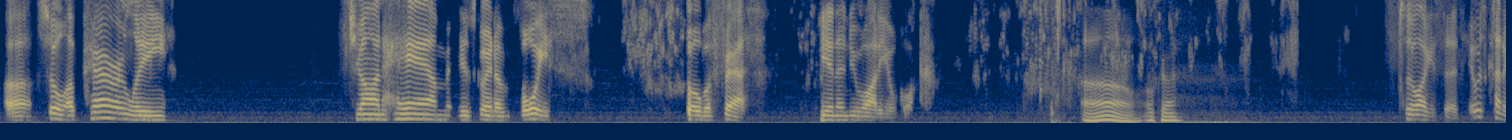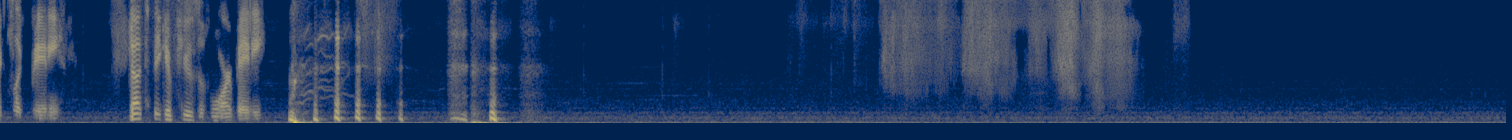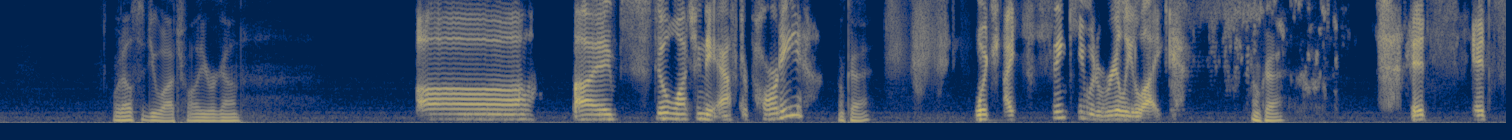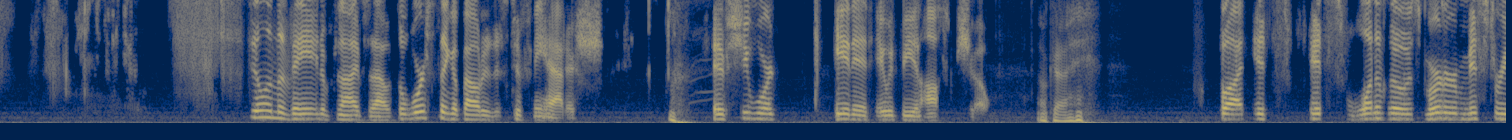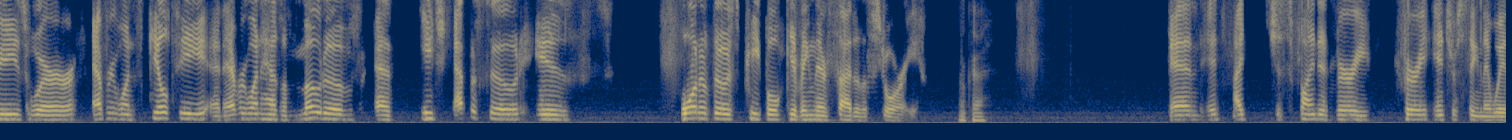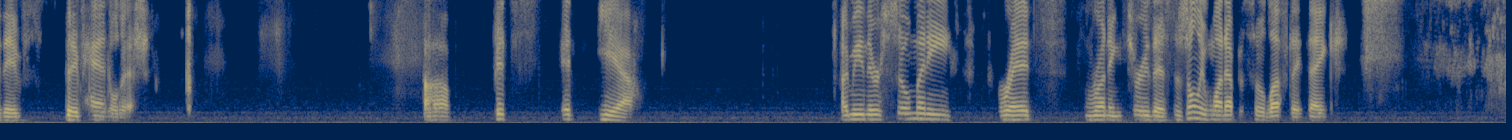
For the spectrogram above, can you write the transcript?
Uh, so apparently, Jon Hamm is going to voice Boba Fett in a new audiobook. Oh, okay. So, like I said, it was kind of clickbaity. Not to be confused with Warren Beatty. what else did you watch while you were gone? Uh, I'm still watching The After Party, Okay. which I think you would really like. Okay. It's it's still in the vein of Knives Out. The worst thing about it is Tiffany Haddish. if she weren't in it, it would be an awesome show. Okay. But it's it's one of those murder mysteries where everyone's guilty and everyone has a motive, and each episode is one of those people giving their side of the story. Okay. and it I just find it very very interesting the way they've they've handled it. Uh, it's it yeah. I mean, there's so many threads running through this. There's only one episode left, I think,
